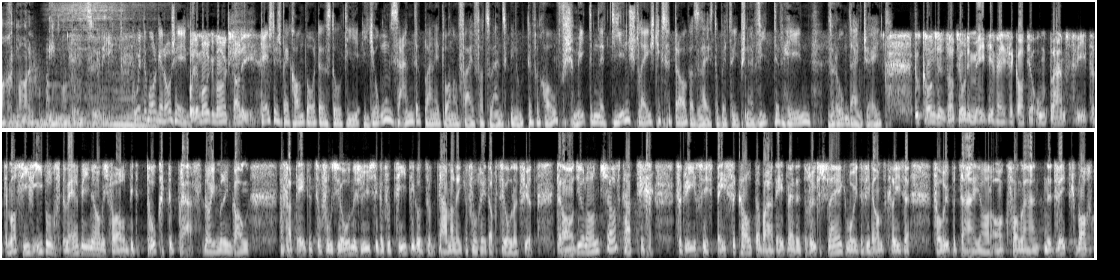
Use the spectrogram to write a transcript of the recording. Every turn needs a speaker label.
Speaker 1: Achtmal im und um Zürich.
Speaker 2: Guten Morgen, Roger.
Speaker 3: Guten Morgen, Marc, Sally.
Speaker 2: Gestern ist bekannt worden, dass du die Jungsender Planet 105 an 20 Minuten verkaufst. Mit einem Dienstleistungsvertrag. Also das heisst, du betreibst ihn weiterhin. Warum dein Entscheid?
Speaker 3: Die Konzentration im Medienwesen geht ja unbremst weiter. Der massive Einbruch der Werbeeinnahme ist vor allem bei der gedruckten Presse noch immer im Gang. Das hat dort zu Fusionen, Schliessungen von Zeitungen und zum Zusammenlegen von Redaktionen geführt. Die Radiolandschaft hat sich vergleichsweise besser gehalten, aber auch dort werden die Rückschläge, die in der Finanzkrise vor über zehn Jahren angefangen haben, nicht wettgemacht,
